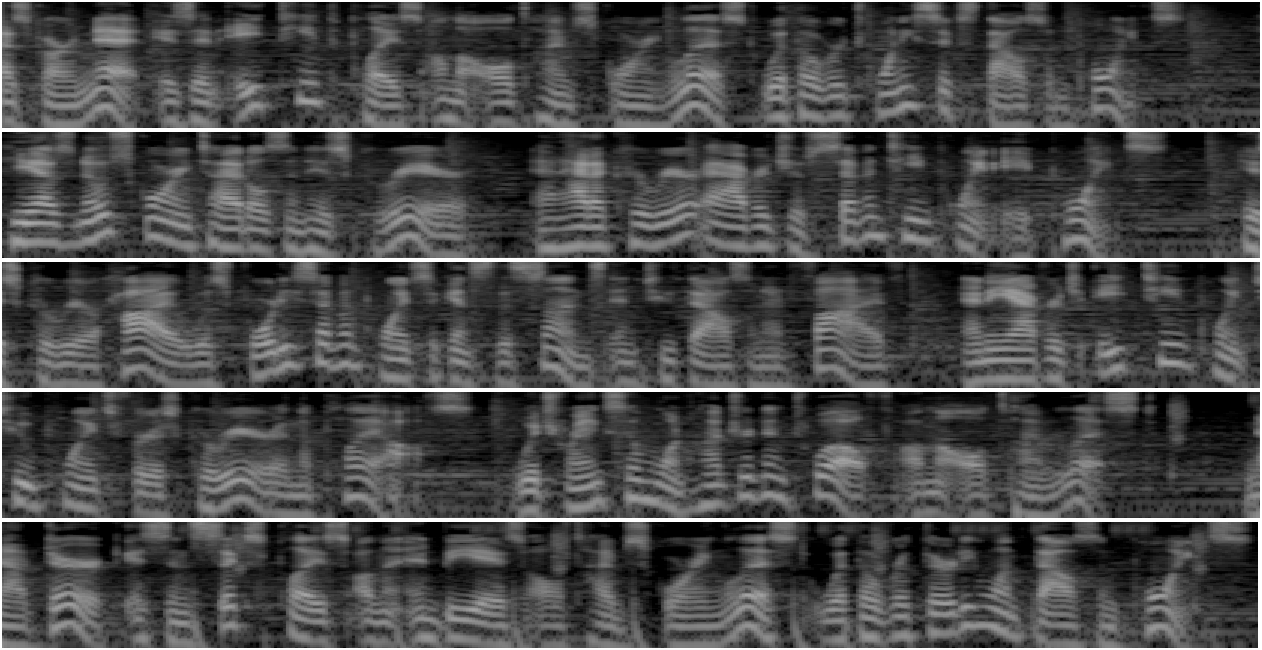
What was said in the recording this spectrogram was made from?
as Garnett is in 18th place on the all time scoring list with over 26,000 points. He has no scoring titles in his career and had a career average of 17.8 points. His career high was 47 points against the Suns in 2005, and he averaged 18.2 points for his career in the playoffs, which ranks him 112th on the all time list. Now, Dirk is in sixth place on the NBA's all time scoring list with over 31,000 points.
